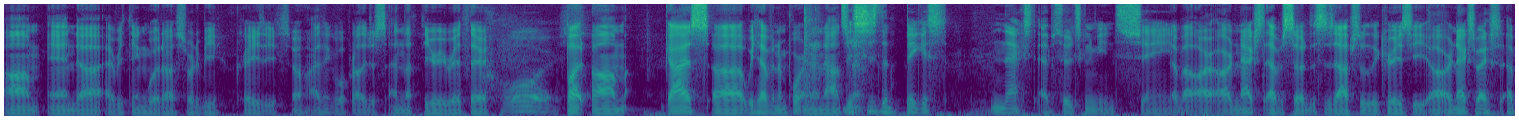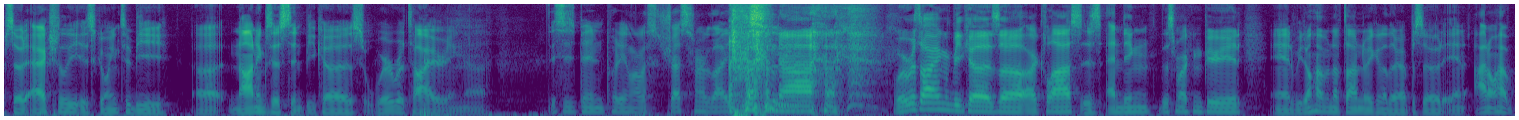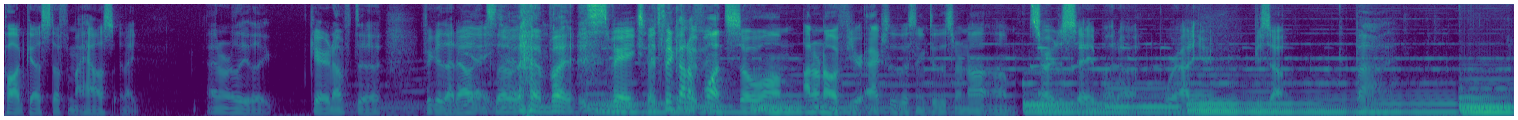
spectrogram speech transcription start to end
Um, and uh, everything would uh, sort of be crazy. So I think we'll probably just end the theory right there. Of course. But um, guys, uh, we have an important announcement. this is the biggest. Next episode episode's gonna be insane. about our, our next episode. This is absolutely crazy. Uh, our next ex- episode actually is going to be uh, non-existent because we're retiring. Uh, This has been putting a lot of stress on our lives. nah, we're retiring because uh, our class is ending this marking period, and we don't have enough time to make another episode. And I don't have podcast stuff in my house, and I, I don't really like care enough to figure that out Yeah, and stuff. exactly. but This is very expensive. it's been kind of fun. So um, I don't know if you're actually listening to this or not. Um, sorry to say, but uh, we're out of here. Peace out. Bye.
